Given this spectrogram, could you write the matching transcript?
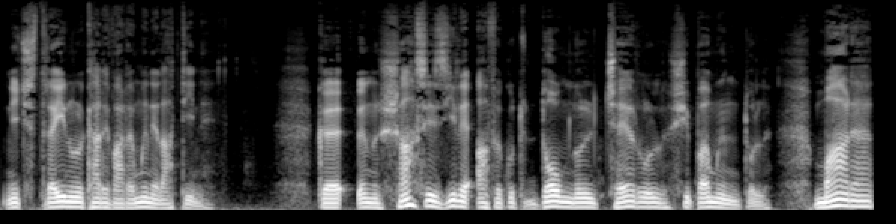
nici străinul care va rămâne la tine. Că în șase zile a făcut Domnul cerul și pământul, marea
